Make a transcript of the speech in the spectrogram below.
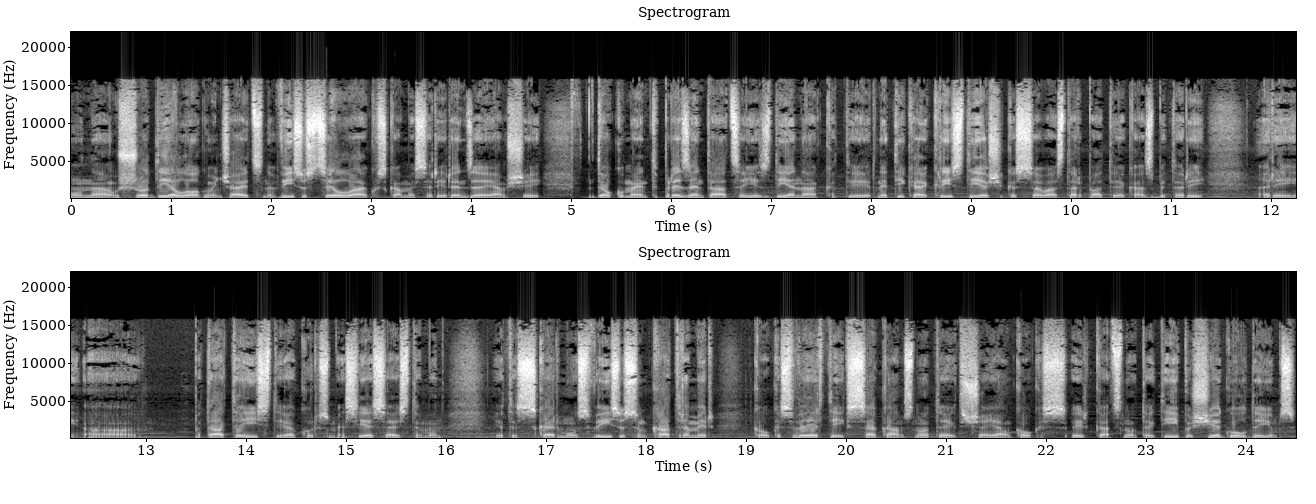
Un uh, uz šo dialogu viņš aicina visus cilvēkus, kā mēs arī redzējām šī dokumenta prezentācijas dienā, ka tie ir ne tikai kristieši, kas savā starpā tiekās, bet arī, arī uh, pat ateisti, ja, kurus mēs iesaistam, un ja tas skar mūs visus, un katram ir kaut kas vērtīgs sakāms noteikti šajā, un kaut kas ir kāds noteikti īpašs ieguldījums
